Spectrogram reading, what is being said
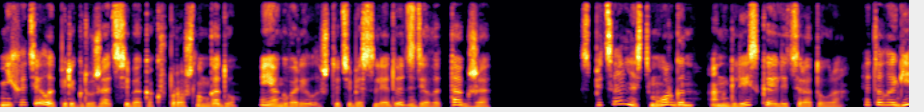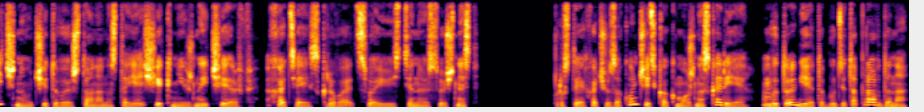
Не хотела перегружать себя, как в прошлом году. Я говорила, что тебе следует сделать так же. Специальность Морган — английская литература. Это логично, учитывая, что она настоящий книжный червь, хотя и скрывает свою истинную сущность. Просто я хочу закончить как можно скорее. В итоге это будет оправдано.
